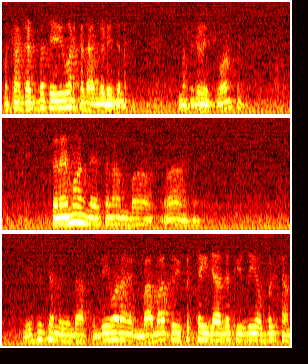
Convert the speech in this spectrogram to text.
پس هغه ګډبته یې ورکه دا ګډېدله بس ګډې شو ورکه سلیمان علیه السلام باغ واه یسه چلو یو دا څه دی ورا بابا ته یې کسته اجازه تی زی او بل شان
